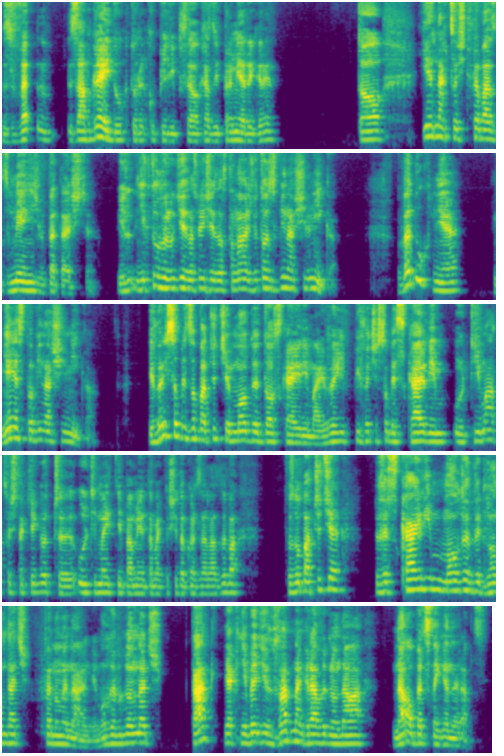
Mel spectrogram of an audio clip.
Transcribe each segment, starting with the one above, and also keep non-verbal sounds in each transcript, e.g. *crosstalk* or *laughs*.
z, z upgrade'u, który kupili przy okazji premiery gry, to jednak coś trzeba zmienić w Bethesdzie. I niektórzy ludzie zaczęli się zastanawiać, że to jest wina silnika. Według mnie nie jest to wina silnika. Jeżeli sobie zobaczycie mody do Skyrima, jeżeli wpiszecie sobie Skyrim Ultima, coś takiego, czy Ultimate, nie pamiętam jak to się do końca nazywa, to zobaczycie, że Skyrim może wyglądać fenomenalnie. Może wyglądać tak, jak nie będzie żadna gra wyglądała na obecnej generacji.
